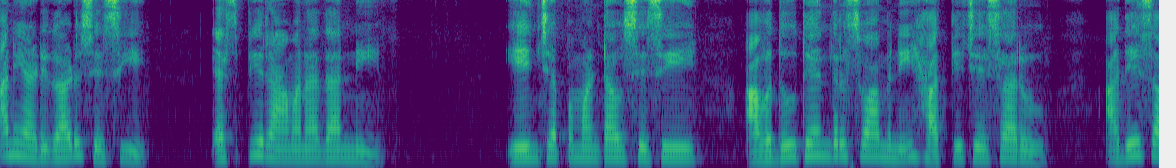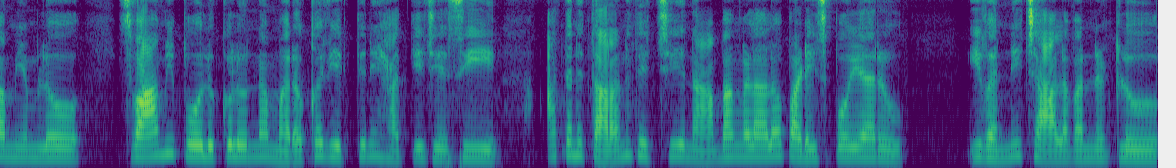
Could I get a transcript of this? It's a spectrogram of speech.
అని అడిగాడు శశి. ఎస్పి రామనాథాన్ని. ఏం చెప్పమంటావు శశి? అవధూతేంద్ర స్వామిని హత్య చేశారు. అదే సమయంలో స్వామి పోలుకులున్న మరొక వ్యక్తిని హత్య చేసి అతని తలను తెచ్చి నా బంగళాలో పడేసిపోయారు. ఇవన్నీ చాలవన్నట్లు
